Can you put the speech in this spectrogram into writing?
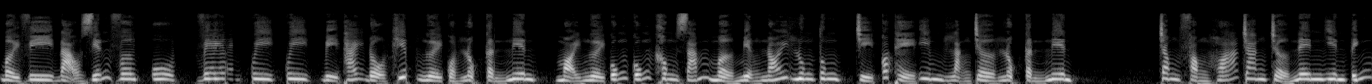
Bởi vì đạo diễn Vương U, V, Quy, Quy bị thái độ khiếp người của Lục Cẩn Niên, mọi người cũng cũng không dám mở miệng nói lung tung, chỉ có thể im lặng chờ Lục Cẩn Niên. Trong phòng hóa trang trở nên yên tĩnh,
